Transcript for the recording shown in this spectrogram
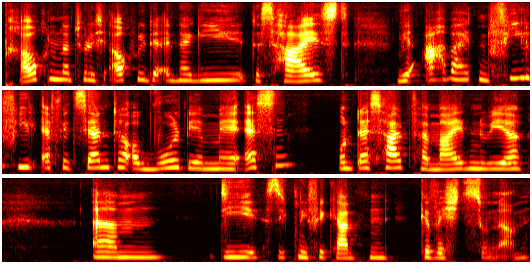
brauchen natürlich auch wieder Energie. Das heißt, wir arbeiten viel, viel effizienter, obwohl wir mehr essen. Und deshalb vermeiden wir ähm, die signifikanten Gewichtszunahmen.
